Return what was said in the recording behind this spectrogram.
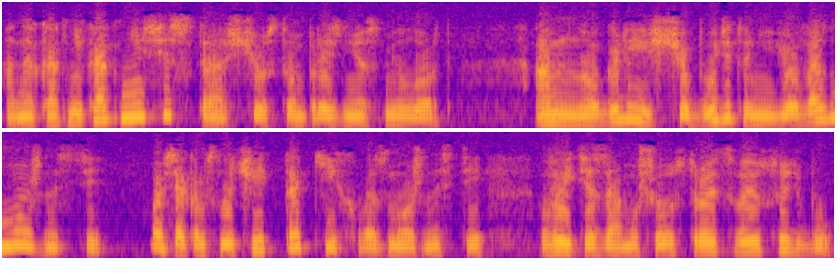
«Она как-никак не сестра», — с чувством произнес милорд. «А много ли еще будет у нее возможностей, во всяком случае таких возможностей, выйти замуж и устроить свою судьбу?»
